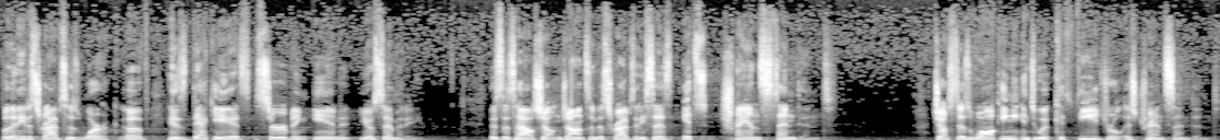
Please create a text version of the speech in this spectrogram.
but then he describes his work of his decades serving in Yosemite. This is how Shelton Johnson describes it. He says, It's transcendent. Just as walking into a cathedral is transcendent.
